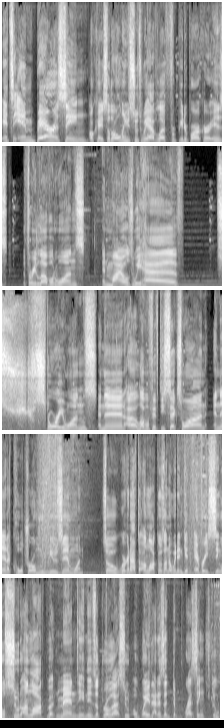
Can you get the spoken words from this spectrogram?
It's embarrassing. Okay, so the only suits we have left for Peter Parker is the three leveled ones. And Miles, we have story ones, and then a level 56 one, and then a cultural museum one. So we're gonna have to unlock those. I know we didn't get every single suit unlocked, but man, he needs to throw that suit away. That is a depressing suit.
